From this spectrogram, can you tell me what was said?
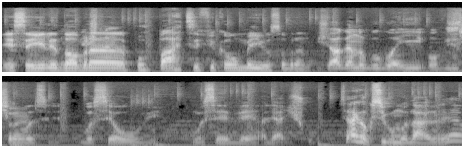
Esse aí ele dobra por partes e fica um meio sobrando. Joga no Google aí, ouvinte, que Estranho. você, você ouve. Você vê, aliás, desculpa. Será que eu consigo mudar? É.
